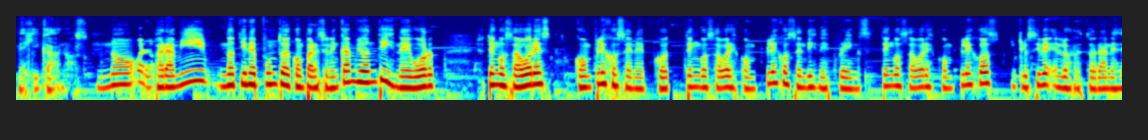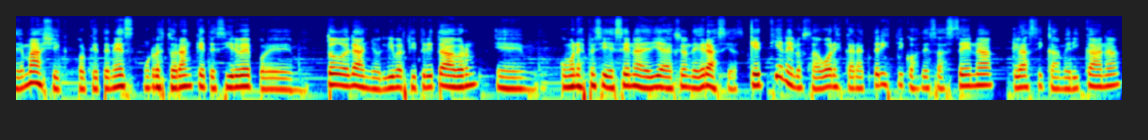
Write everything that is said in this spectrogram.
mexicanos. No, Bueno. para mí no tiene punto de comparación. En cambio en Disney World yo tengo sabores complejos en Epcot, tengo sabores complejos en Disney Springs, tengo sabores complejos inclusive en los restaurantes de Magic, porque tenés un restaurante que te sirve por eh, todo el año, Liberty Tree Tavern, eh, como una especie de cena de Día de Acción de Gracias, que tiene los sabores característicos de esa cena clásica americana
